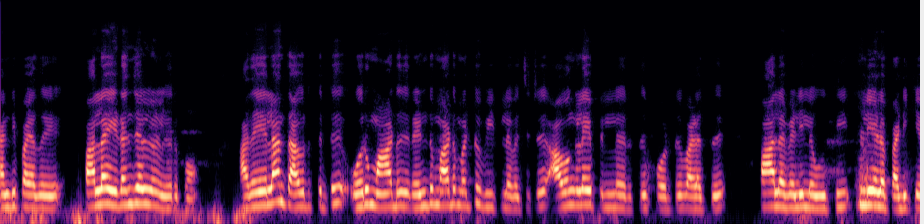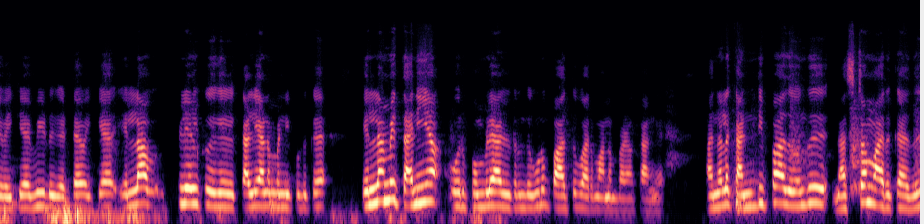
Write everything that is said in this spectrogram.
கண்டிப்பாக அது பல இடைஞ்சல்கள் இருக்கும். அதையெல்லாம் தவிர்த்துட்டு ஒரு மாடு ரெண்டு மாடு மட்டும் வீட்டில் வச்சுட்டு அவங்களே பில்லு எடுத்து போட்டு வளர்த்து பாலை வெளியில் ஊற்றி பிள்ளைகளை படிக்க வைக்க வீடு கட்ட வைக்க எல்லா பிள்ளைகளுக்கு கல்யாணம் பண்ணி கொடுக்க எல்லாமே தனியாக ஒரு பொம்பளை ஆள் இருந்து கூட பார்த்து வருமானம் பழக்காங்க. அதனால கண்டிப்பாக அது வந்து நஷ்டமாக இருக்காது.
